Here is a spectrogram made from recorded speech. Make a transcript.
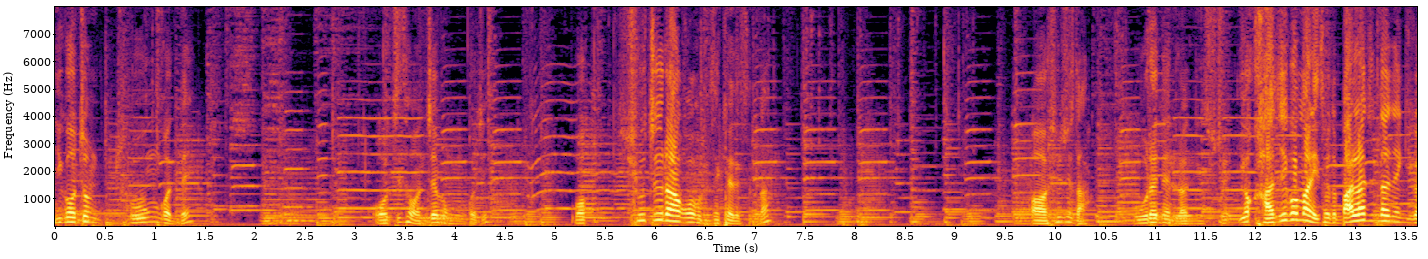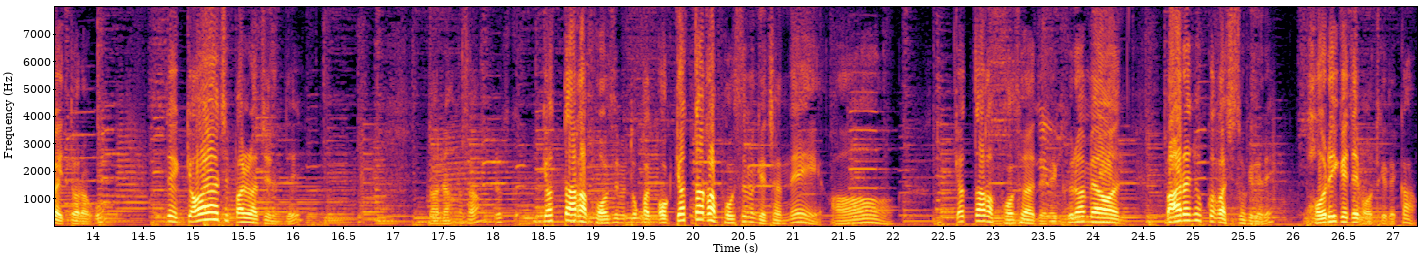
이거 좀 좋은 건데 어디서 언제 먹는 거지? 뭐 슈즈라고 검색해야 됐었나? 어 슈즈다. 오래된 러닝 슈즈. 이거 가지고만 있어도 빨라진다는 얘기가 있더라고. 근데 껴야지 빨라지는데. 나는 항상 이렇게 꼈다가 벗으면 똑같 어 꼈다가 벗으면 괜찮네. 아 꼈다가 벗어야 되네. 그러면 빠른 효과가 지속이 되네? 버리게 되면 어떻게 될까?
